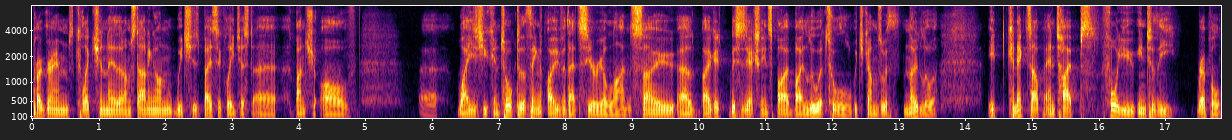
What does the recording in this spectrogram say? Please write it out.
programs collection there that I'm starting on, which is basically just a, a bunch of uh, ways you can talk to the thing over that serial line. So uh, get, this is actually inspired by Lua tool, which comes with Node Lua. It connects up and types for you into the REPL,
